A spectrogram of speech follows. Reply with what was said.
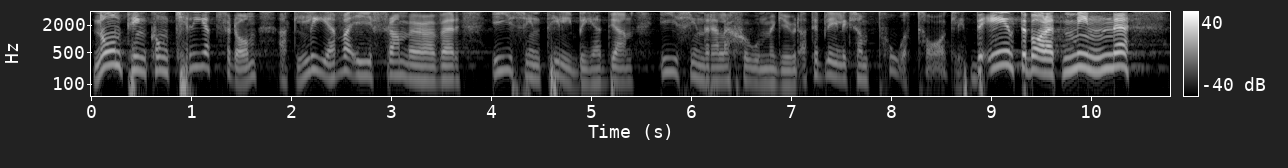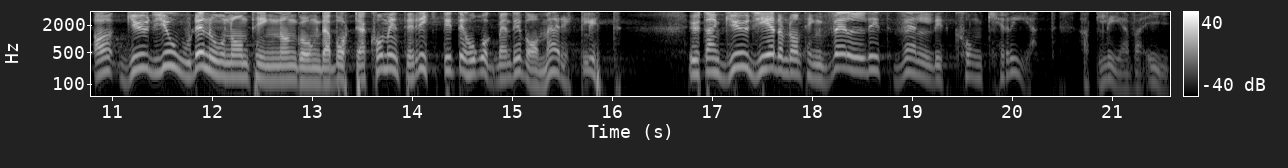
någonting konkret för dem att leva i framöver, i sin tillbedjan, i sin relation med Gud. Att det blir liksom påtagligt. Det är inte bara ett minne, ja Gud gjorde nog någonting någon gång där borta, jag kommer inte riktigt ihåg men det var märkligt. Utan Gud ger dem någonting väldigt, väldigt konkret att leva i.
